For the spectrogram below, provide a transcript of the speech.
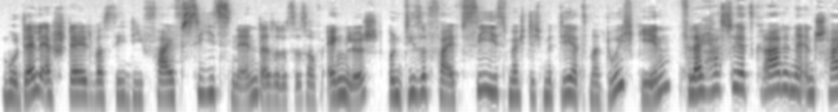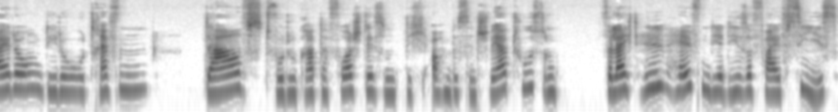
Modell erstellt, was sie die Five Cs nennt, also das ist auf Englisch. Und diese Five Cs möchte ich mit dir jetzt mal durchgehen. Vielleicht hast du jetzt gerade eine Entscheidung, die du treffen darfst, wo du gerade davor stehst und dich auch ein bisschen schwer tust und vielleicht helfen dir diese Five Cs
